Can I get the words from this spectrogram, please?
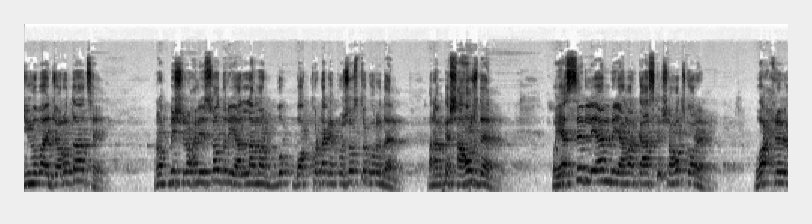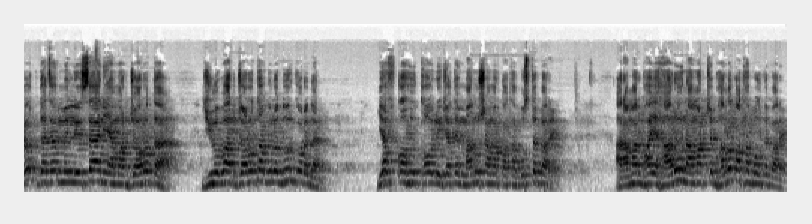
জিহবায় জড়তা আছে। রব্বিশ রহলি সদরি, আল্লাহ আমার বুক, বক্ষটাকে প্রশস্ত করে দেন মানে আমাকে সাহস দেন। ওয়াসির লিয়ামরি আমার কাজকে সহজ করেন। ওয়াহলুল উকদাতামিল্লিসানি আমার জড়তা, জিহবার জড়তাগুলো দূর করে দেন। ইয়াফকাহু কৌলি যাতে মানুষ আমার কথা বুঝতে পারে। আর আমার ভাই হারুন আমার চেয়ে ভালো কথা বলতে পারে।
